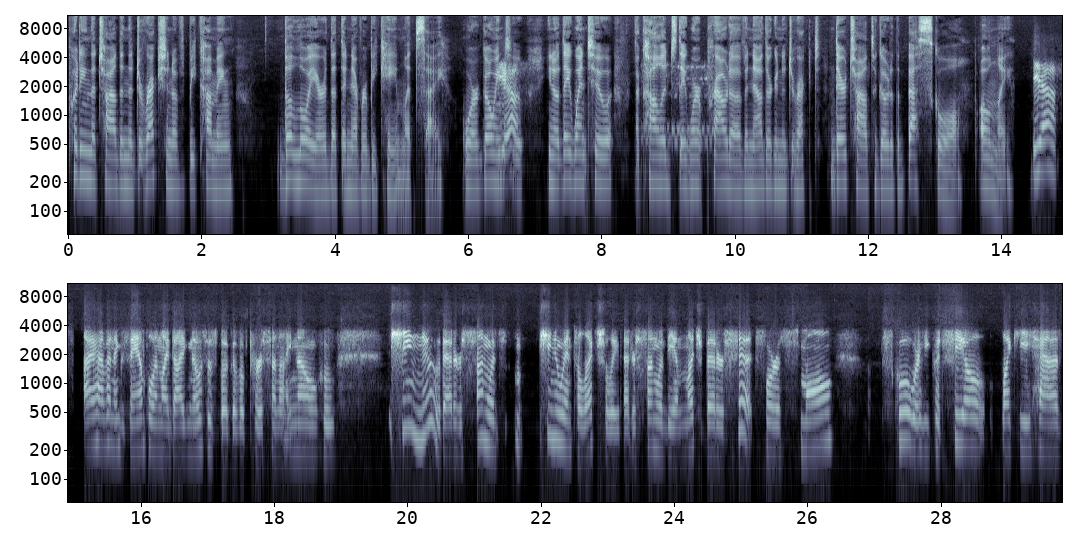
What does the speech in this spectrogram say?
putting the child in the direction of becoming the lawyer that they never became, let's say, or going yes. to, you know, they went to a college they weren't proud of, and now they're going to direct their child to go to the best school only. Yes. I have an example in my diagnosis book of a person I know who she knew that her son would she knew intellectually that her son would be a much better fit for a small school where he could feel like he had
